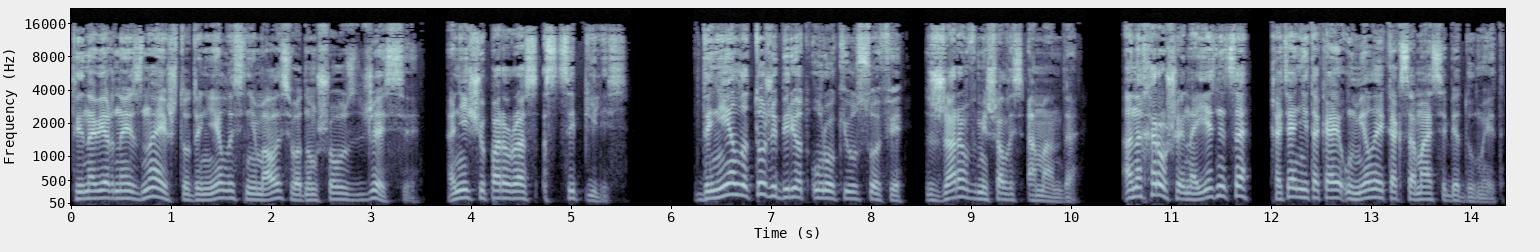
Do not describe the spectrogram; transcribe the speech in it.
Ты, наверное, знаешь, что Даниэла снималась в одном шоу с Джесси. Они еще пару раз сцепились. Даниэла тоже берет уроки у Софи, с жаром вмешалась Аманда. Она хорошая наездница, хотя не такая умелая, как сама о себе думает.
